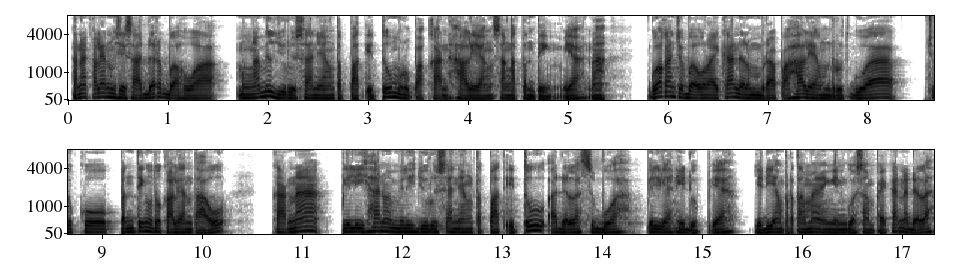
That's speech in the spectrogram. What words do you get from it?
Karena kalian mesti sadar bahwa mengambil jurusan yang tepat itu merupakan hal yang sangat penting ya. Nah, gue akan coba uraikan dalam beberapa hal yang menurut gue cukup penting untuk kalian tahu karena pilihan memilih jurusan yang tepat itu adalah sebuah pilihan hidup ya. Jadi yang pertama yang ingin gue sampaikan adalah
